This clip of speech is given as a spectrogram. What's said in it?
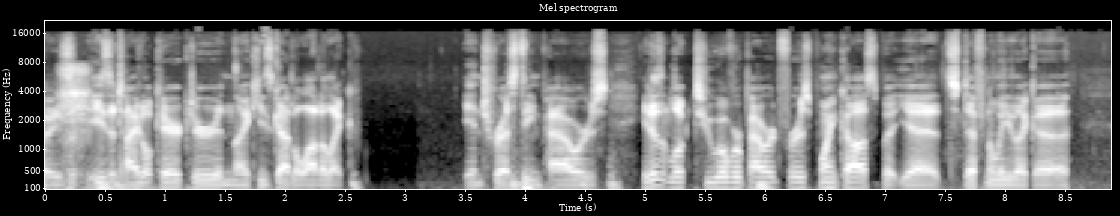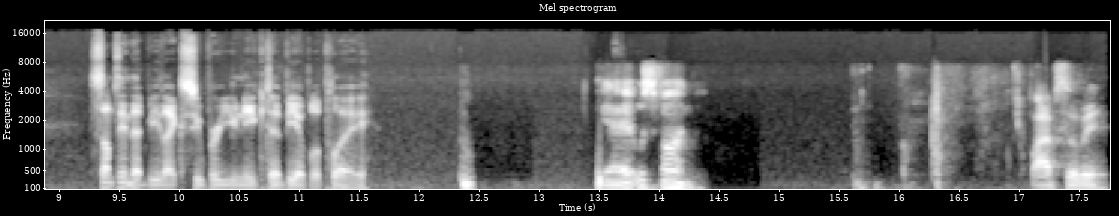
So he's he's a title character and like he's got a lot of like interesting powers. He doesn't look too overpowered for his point cost, but yeah, it's definitely like a something that'd be like super unique to be able to play. Yeah, it was fun. Absolutely.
